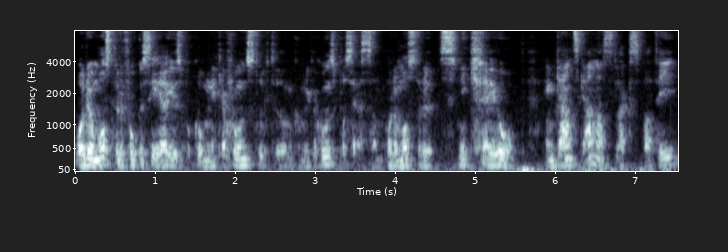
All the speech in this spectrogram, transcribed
Och då måste du fokusera just på kommunikationsstrukturen, kommunikationsprocessen. Och då måste du snickra ihop en ganska annan slags partiorgan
